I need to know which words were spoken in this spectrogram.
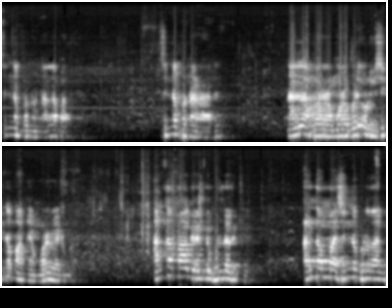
சின்ன பொண்ணு நல்லா பாத்து சின்ன பொண்ணாடாது நல்லா பாடுற முறைப்படி உனக்கு சின்ன மாமியா முறை வேணும் அந்த அம்மாவுக்கு ரெண்டு புள்ள இருக்கு. அந்த அம்மா சின்ன பிள்ளைதான்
